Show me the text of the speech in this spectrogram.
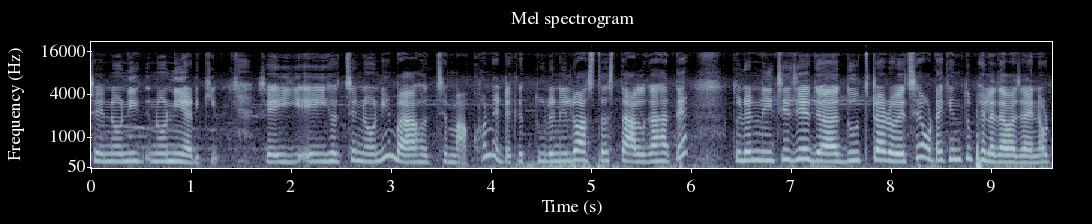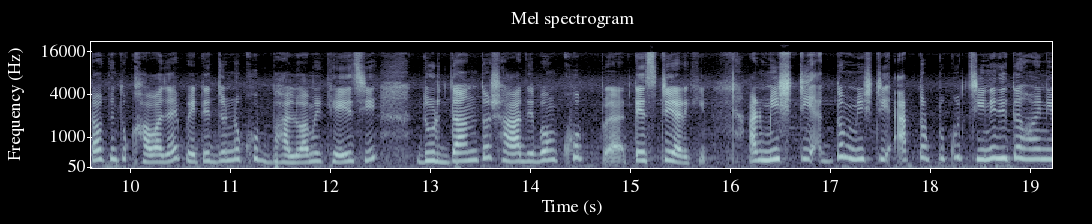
সে ননি ননি আর কি। সেই এই হচ্ছে ননি বা হচ্ছে মাখন। এটাকে তুলে নিল আস্তে আস্তে আলগা হাতে। তুলে নিচে যে দুধটা রয়েছে ওটা কিন্তু ফেলে দেওয়া যায় না। ওটাও কিন্তু খাওয়া যায়। পেটের জন্য খুব ভালো। আমি খেয়েছি। দুর্দান্ত স্বাদ এবং খুব টেস্টি আর কি। আর মিষ্টি, একদম মিষ্টি, এতটুকু চিনি দিতে হয়নি,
